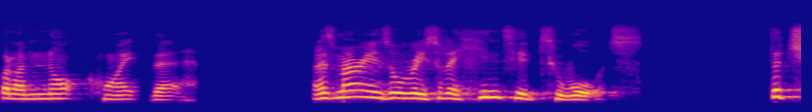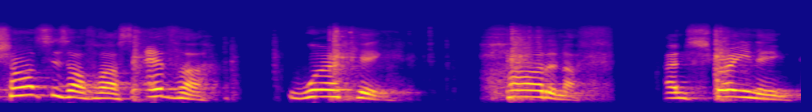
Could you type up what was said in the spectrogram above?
but I'm not quite there. And as Marion's already sort of hinted towards, the chances of us ever working hard enough and straining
